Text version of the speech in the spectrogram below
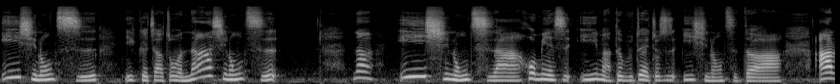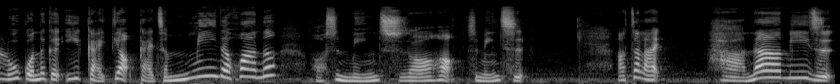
一形容词，一个叫做那形容词。那一形容词啊后面是一嘛，对不对？就是一形容词的啊啊，如果那个一改掉改成咪的话呢，哦是名词哦哈，是名词。好，再来哈那咪子，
